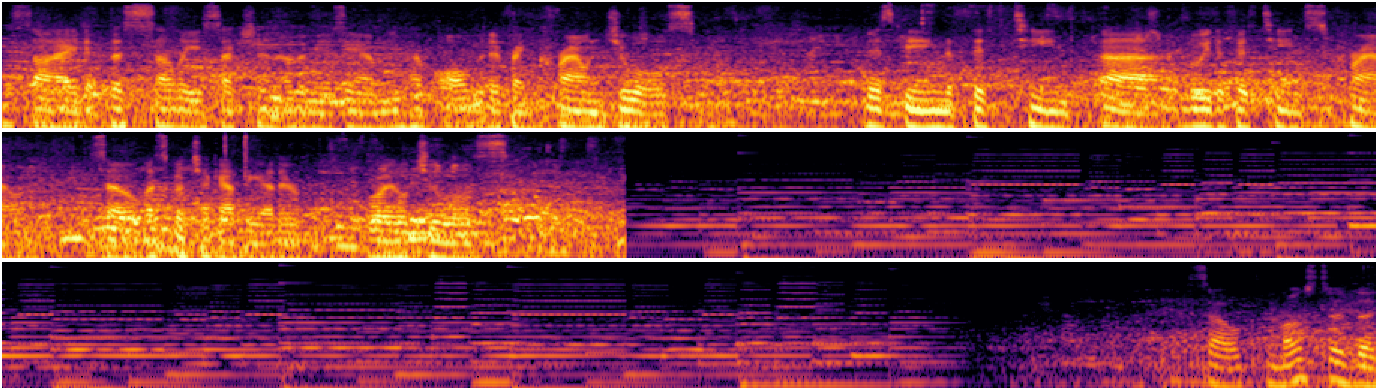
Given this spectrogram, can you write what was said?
Inside the Sully section of the museum, you have all the different crown jewels. This being the 15th, uh, Louis XV's crown. So let's go check out the other royal jewels. So most of the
